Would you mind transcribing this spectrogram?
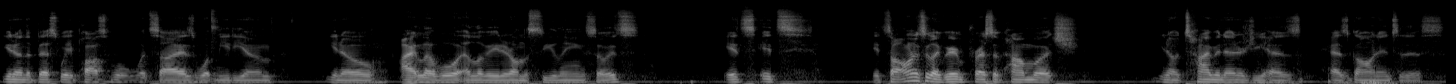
you know, in the best way possible? What size? What medium? You know, eye level, elevated on the ceiling. So it's it's it's it's honestly like very impressive how much you know time and energy has has gone into this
